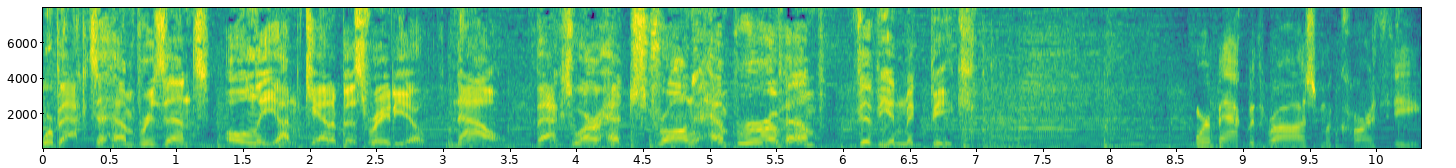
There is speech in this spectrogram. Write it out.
We're back to Hemp Present, only on Cannabis Radio. Now, back to our headstrong Emperor of Hemp, Vivian McPeak. We're back with Roz McCarthy.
